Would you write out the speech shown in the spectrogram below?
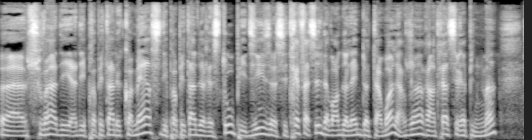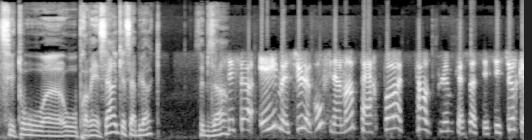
euh, souvent à des, à des propriétaires de commerce, des propriétaires de restos, puis ils disent euh, c'est très facile d'avoir de l'aide d'Ottawa, l'argent rentre assez rapidement. C'est au, euh, au provincial que ça bloque. C'est bizarre. C'est ça. Et M. Legault, finalement, perd pas tant de plumes que ça. C'est sûr que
